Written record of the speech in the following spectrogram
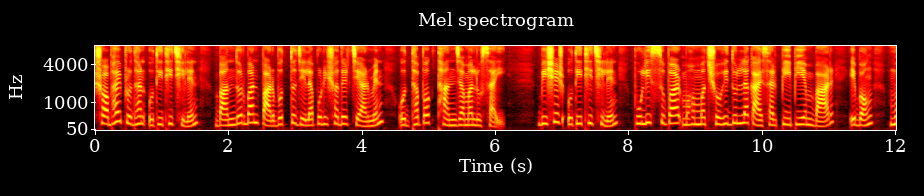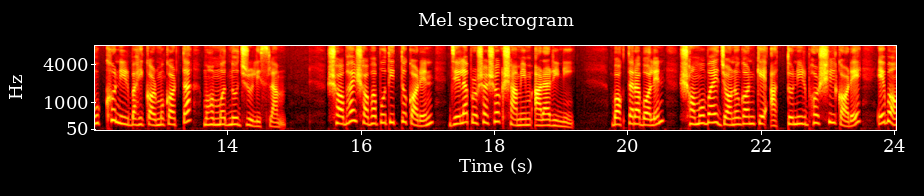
সভায় প্রধান অতিথি ছিলেন বান্দরবান পার্বত্য জেলা পরিষদের চেয়ারম্যান অধ্যাপক থানজামা উসাই বিশেষ অতিথি ছিলেন police super Mohammad Shahidullah Kaiser PPM bar এবং মুখ্য নির্বাহী কর্মকর্তা মোহাম্মদ নজরুল ইসলাম। সভায় সভাপতিত্ব করেন জেলা প্রশাসক শামীম আরারিনী। বক্তারা বলেন, সমবায় জনগণকে আত্মনির্ভরশীল করে এবং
